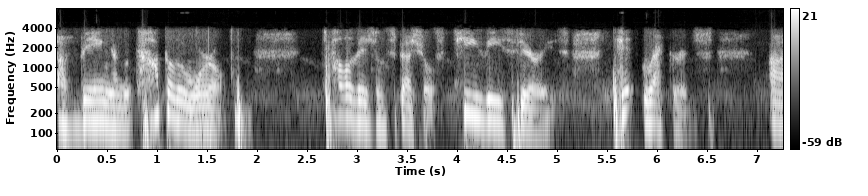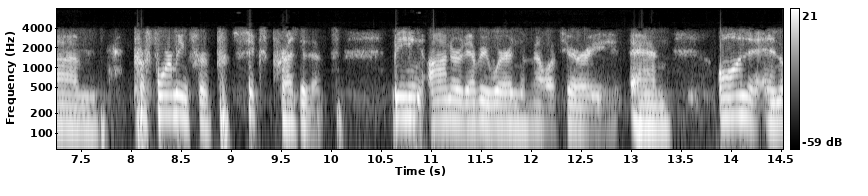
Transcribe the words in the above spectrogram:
of being on the top of the world. Television specials, TV series, hit records, um, performing for six presidents, being honored everywhere in the military, and on and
